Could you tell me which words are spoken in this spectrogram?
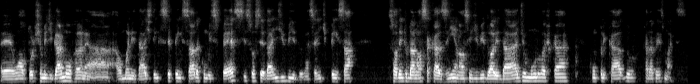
é, um autor que chama Edgar Morin, né? A, a, humanidade tem que ser pensada como espécie, sociedade indivíduo, né? Se a gente pensar só dentro da nossa casinha, nossa individualidade, o mundo vai ficar complicado cada vez mais.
